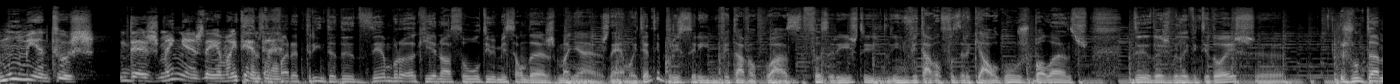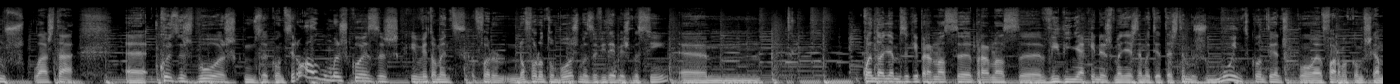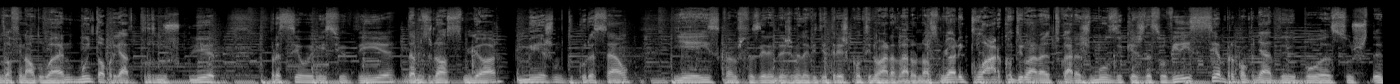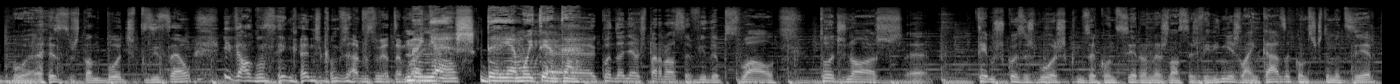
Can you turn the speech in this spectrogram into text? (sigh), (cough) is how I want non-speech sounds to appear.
Momentos das manhãs da M80. Sexta-feira, 30 de dezembro, aqui a nossa última emissão das manhãs da M80 e por isso seria inevitável quase fazer isto e inevitável fazer aqui alguns balanços de 2022. Uh, juntamos, lá está, uh, coisas boas que nos aconteceram, algumas coisas que eventualmente foram, não foram tão boas, mas a vida é mesmo assim. Um, quando olhamos aqui para a nossa, para a nossa vidinha aqui nas manhãs da 80, estamos muito contentes com a forma como chegamos ao final do ano. Muito obrigado por nos escolher para ser o início do dia. Damos o nosso melhor, mesmo de coração, e é isso que vamos fazer em 2023: continuar a dar o nosso melhor e, claro, continuar a tocar as músicas da sua vida e sempre acompanhado de boa, de boa (laughs) sugestão, de boa disposição e de alguns (laughs) enganos, como já percebeu também. Manhãs da M80. Uh, quando olhamos para a nossa vida pessoal, todos nós. Uh, temos coisas boas que nos aconteceram nas nossas vidinhas, lá em casa, como se costuma dizer,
